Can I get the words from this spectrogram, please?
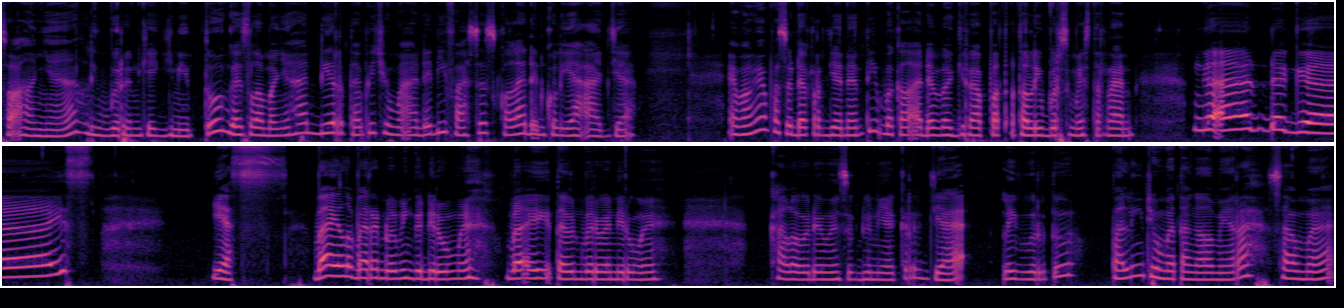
Soalnya liburan kayak gini tuh gak selamanya hadir, tapi cuma ada di fase sekolah dan kuliah aja. Emangnya pas sudah kerja nanti bakal ada bagi rapat atau libur semesteran? Gak ada guys. Yes. Bye lebaran dua minggu di rumah. Bye tahun baruan di rumah. Kalau udah masuk dunia kerja, libur tuh paling cuma tanggal merah sama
